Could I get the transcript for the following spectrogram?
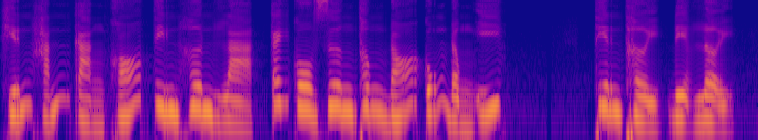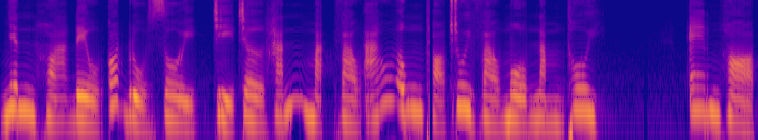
Khiến hắn càng khó tin hơn là cái cô Dương Thông đó cũng đồng ý. Thiên thời, địa lợi, nhân hòa đều có đủ rồi. Chỉ chờ hắn mặc vào áo ông thỏ chui vào mồ nằm thôi. Em họ.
